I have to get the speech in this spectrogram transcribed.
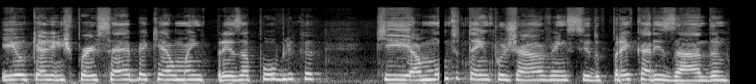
E o que a gente percebe é que é uma empresa pública que há muito tempo já vem sido precarizada.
